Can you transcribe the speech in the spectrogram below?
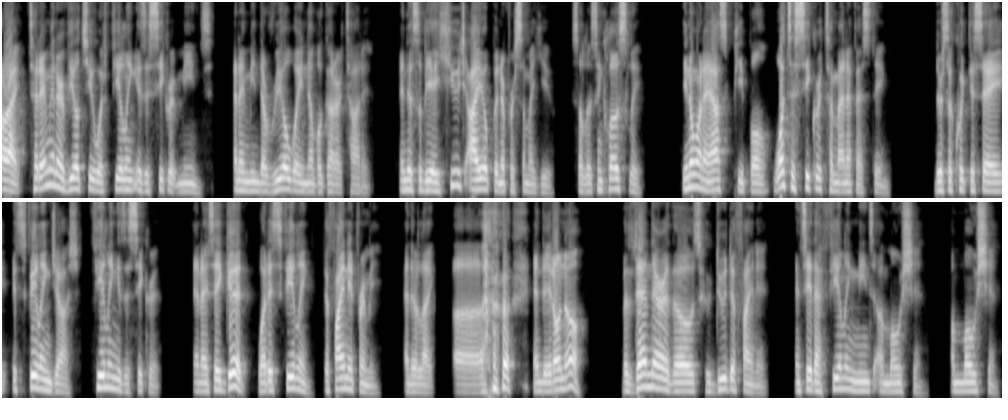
Alright, today I'm going to reveal to you what feeling is a secret means. And I mean the real way Neville Goddard taught it. And this will be a huge eye opener for some of you. So listen closely. You know, when I ask people, what's a secret to manifesting? They're so quick to say, it's feeling, Josh. Feeling is a secret. And I say, good. What is feeling? Define it for me. And they're like, uh, and they don't know. But then there are those who do define it and say that feeling means emotion, emotion,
